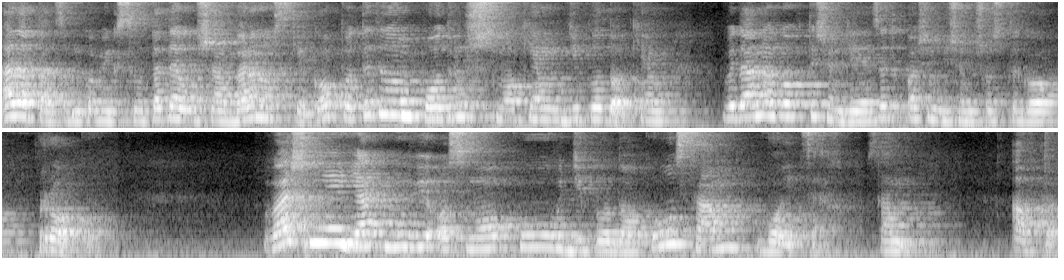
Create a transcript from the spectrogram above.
adaptacją komiksu Tadeusza Baranowskiego pod tytułem Podróż smokiem Diplodokiem, wydanego w 1986 roku. Właśnie jak mówi o smoku Diplodoku sam Wojciech, sam autor.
